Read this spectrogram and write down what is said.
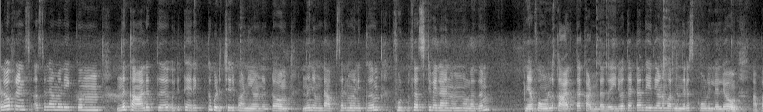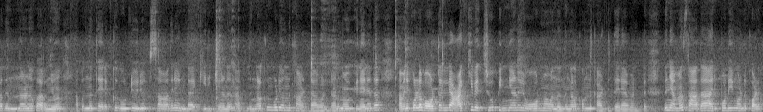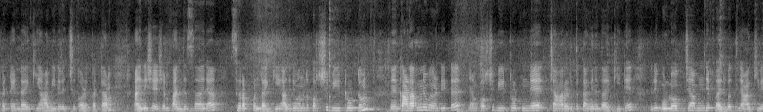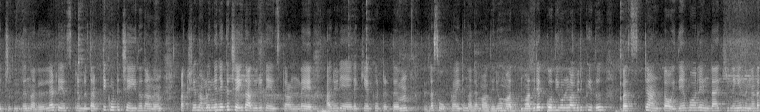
Hello friends അസ്സലാം വലൈക്കും ഇന്ന് കാലത്ത് ഒരു തിരക്ക് പിടിച്ചൊരു പണിയാണ് കേട്ടോ ഇന്ന് നമ്മുടെ അഫ്സൽ മോനക്ക് ഫുഡ് ഫെസ്റ്റിവൽ എന്നുള്ളത് ഞാൻ ഫോണിൽ കാലത്താണ് കണ്ടത്. ഇരുപത്തെട്ടാം തീയതിയാണ് പറഞ്ഞു ഇന്നലെ സ്കൂളില്ലല്ലോ. അപ്പോൾ അത് ഇന്നാണ് പറഞ്ഞു. അപ്പോൾ ഇന്ന് തിരക്ക് കൂട്ടി ഒരു സാധനം ഉണ്ടാക്കിയിരിക്കുകയാണ് അപ്പം നിങ്ങൾക്കും കൂടി ഒന്ന് കാട്ടാൻ വേണ്ടിയിട്ടാണ് നോക്കൂ ഞാനത് അവനക്കുള്ള ബോട്ടലിൽ ആക്കി വെച്ചു. പിന്നെയാണ് ഒരു ഓർമ്മ വന്നത്. നിങ്ങൾക്കൊന്ന് കാട്ടിത്തരാൻ വേണ്ടിയിട്ട് ഇത് നമ്മൾ സാധാ അരിപ്പൊടിയും കൊണ്ട് കുഴക്കട്ട ഉണ്ടാക്കി ആവിയിൽ വെച്ച് കുഴക്കട്ടാം. അതിന് ശേഷം പഞ്ചസാര സിറപ്പ് ഉണ്ടാക്കി. അതിൽ വന്നിട്ട് കുറച്ച് ബീട്രൂട്ടും കളറിന് വേണ്ടിയിട്ട് ഞാൻ കുറച്ച് ബീട്രൂട്ടിന്റെ ചാറെടുത്തിട്ട് അങ്ങനെ ഇതാക്കിയിട്ട് ഒരു ഗുലാബ് ജാമിന്റെ പരുവത്തിലാക്കി വെച്ചിട്ടുണ്ട്. നല്ല ടേസ്റ്റ് ഉണ്ട് തട്ടിക്കൂട്ടി ചെയ്തതാണ്. പക്ഷേ നമ്മളിങ്ങനെയൊക്കെ ചെയ്താൽ അതൊരു ടേസ്റ്റാണല്ലേ? അതിലൊരു ഏലക്കയൊക്കെ ഇട്ടിട്ട് നല്ല സൂപ്പറായിട്ട് നല്ല മധുരവും മധുരക്കൊതിയുള്ളവർക്ക് ഇത് ബെസ്റ്റാണ് കേട്ടോ ഇതേപോലെ ഉണ്ടാക്കിയില്ലെങ്കിൽ നിങ്ങളുടെ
